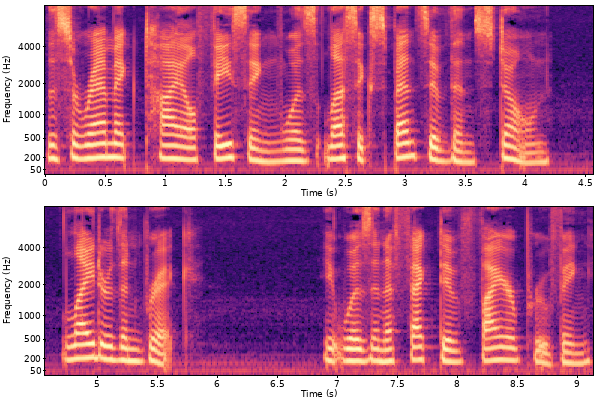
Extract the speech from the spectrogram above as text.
The ceramic tile facing was less expensive than stone, lighter than brick. It was an effective fireproofing,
